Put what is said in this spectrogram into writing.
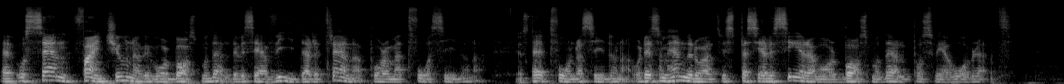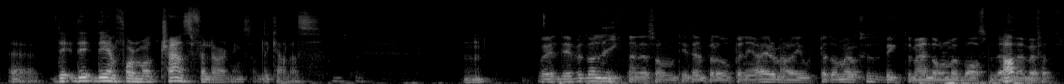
Eh, Och sen fine-tunar vi vår basmodell, det vill säga vidareträna på de här två sidorna. Just det. Eh, 200 sidorna. Och det som händer då är att vi specialiserar vår basmodell på Svea hovrätt. Eh, Det, det, det är en form av transfer learning som det kallas. Mm. Och Det är väl något liknande som till exempel OpenAI de här har gjort. De har också byggt de här enorma basmodellerna Ja. men för att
